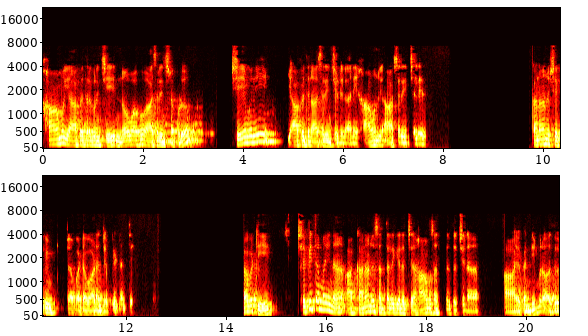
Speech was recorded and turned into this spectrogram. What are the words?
హాము యాపెతల గురించి నోవాహు ఆచరించినప్పుడు షేముని యాపెతను ఆచరించండు కానీ హాముని ఆచరించలేదు కణాను శపించబడ్డవాడని చెప్పిండు అంతే కాబట్టి శపితమైన ఆ కణాను సంతలకి వచ్చిన హాము సంతలకి వచ్చిన ఆ యొక్క నిమ్రాదు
